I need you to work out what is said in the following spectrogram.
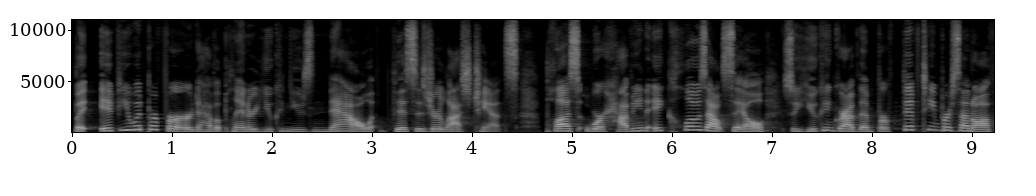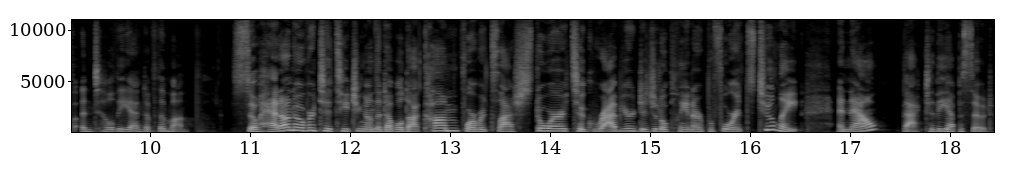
But if you would prefer to have a planner you can use now, this is your last chance. Plus, we're having a closeout sale so you can grab them for 15% off until the end of the month. So head on over to teachingonthedouble.com forward slash store to grab your digital planner before it's too late. And now back to the episode.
